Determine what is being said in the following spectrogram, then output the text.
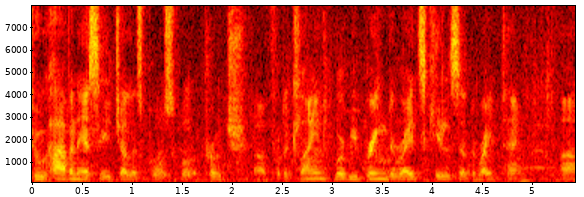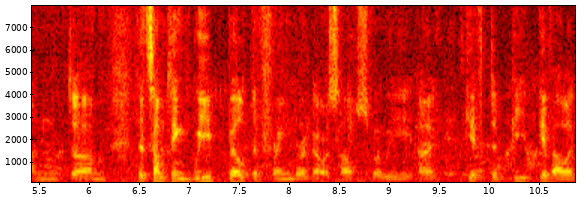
to have an as agile as possible approach uh, for the client where we bring the right skills at the right time. And um, that's something we built the framework ourselves where we uh, give the give our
